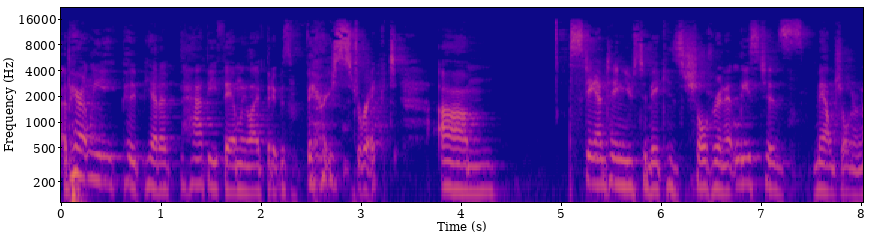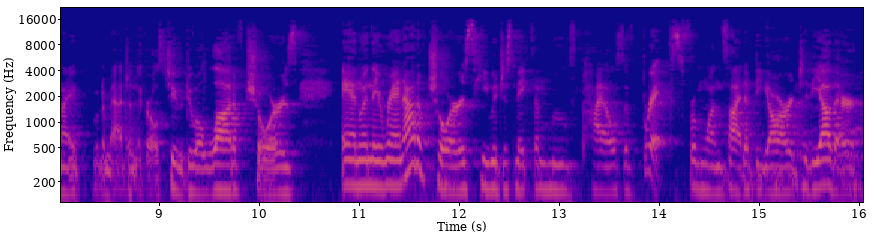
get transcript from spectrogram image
apparently he had a happy family life, but it was very strict. Um, Stanton used to make his children, at least his male children, I would imagine the girls too, do a lot of chores. And when they ran out of chores, he would just make them move piles of bricks from one side of the yard to the other.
